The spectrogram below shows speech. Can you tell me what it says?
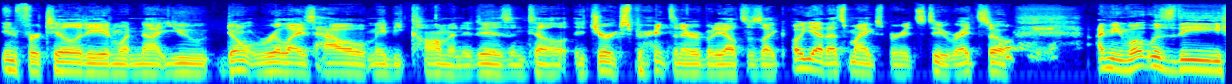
infertility and whatnot, you don't realize how maybe common it is until it's your experience and everybody else is like, oh yeah, that's my experience too, right? So, I mean, what was the?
